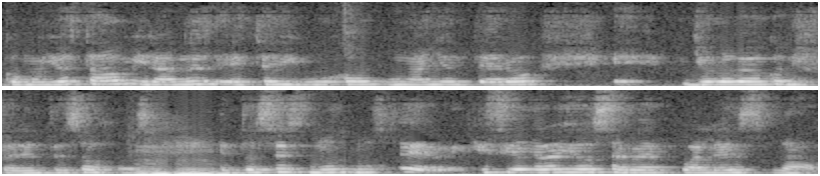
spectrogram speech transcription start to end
como yo he estado mirando este dibujo un año entero, eh, yo lo veo con diferentes ojos. Entonces, no, no, sé, quisiera yo saber cuál es la,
